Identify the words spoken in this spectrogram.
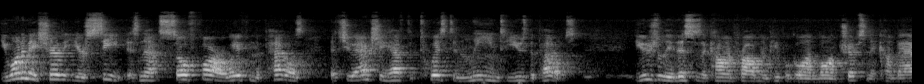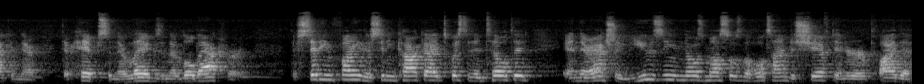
you want to make sure that your seat is not so far away from the pedals that you actually have to twist and lean to use the pedals. Usually this is a common problem when people go on long trips and they come back and their, their hips and their legs and their low back hurt. They're sitting funny, they're sitting cockeyed, twisted and tilted, and they're actually using those muscles the whole time to shift and to apply the,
